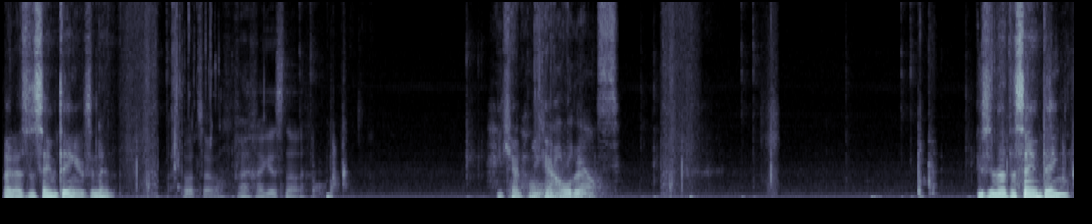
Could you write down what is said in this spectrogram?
Wait, that's the same thing, isn't it? I thought so, but I guess not. You I can't. You can't hold it. else. Isn't that the same thing?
